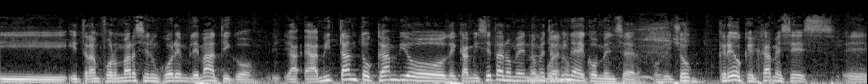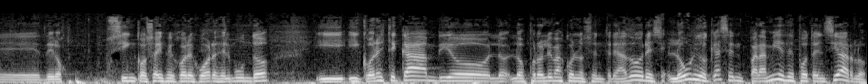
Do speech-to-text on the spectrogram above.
y, y transformarse en un jugador emblemático. A, a mí tanto cambio de camiseta no me, no me bueno. termina de convencer, porque yo creo que James es eh, de los cinco o seis mejores jugadores del mundo y, y con este cambio, lo- los problemas con los entrenadores, lo único que hacen para mí es despotenciarlo,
